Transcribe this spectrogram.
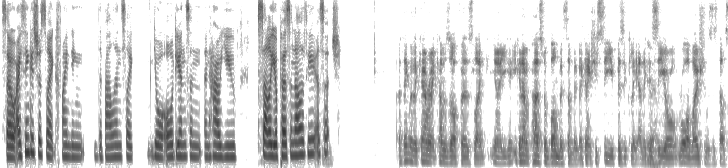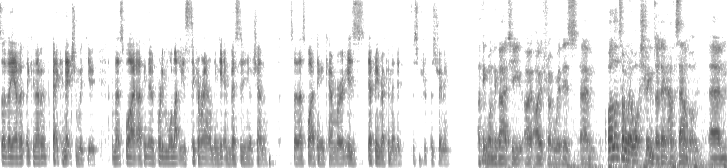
So I think it's just like finding the balance, like your audience and and how you sell your personality as such. I think with a camera, it comes off as like you know you, can- you can have a personal bond with somebody. They can actually see you physically, and they can Yeah. see your raw emotions and stuff. So they have a, they can have a better connection with you, and that's why I think they're probably more likely to stick around and get invested in your channel. So that's why I think a camera is definitely recommended for for streaming. I think one thing I actually I, I struggle with is um, quite a lot of time when I watch streams I don't have the sound on. Um,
